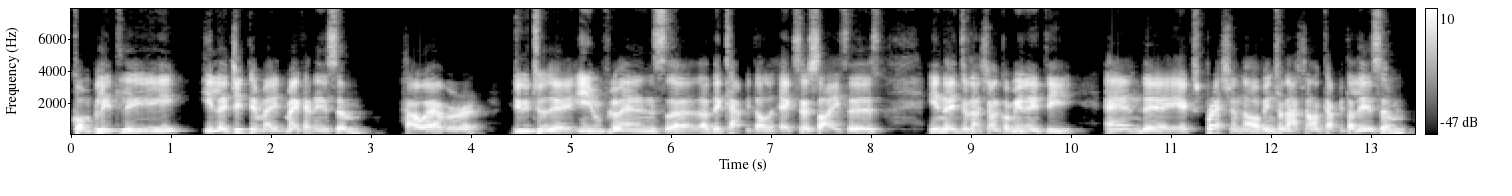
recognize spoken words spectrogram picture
completely illegitimate mechanism. However, due to the influence uh, that the capital exercises in the international community and the expression of international capitalism,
